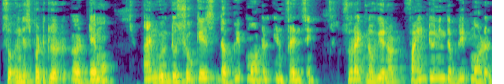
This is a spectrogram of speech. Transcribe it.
So in this particular uh, demo i'm going to showcase the blip model inferencing so right now we are not fine tuning the blip model.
